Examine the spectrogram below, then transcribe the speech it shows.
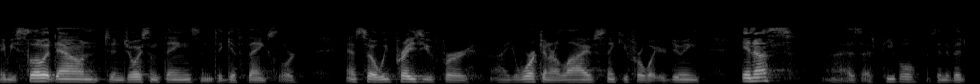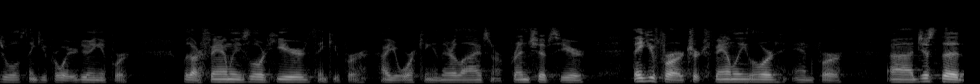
maybe slow it down, to enjoy some things, and to give thanks, Lord. And so we praise you for uh, your work in our lives. Thank you for what you're doing in us uh, as, as people, as individuals. Thank you for what you're doing if we're with our families, Lord, here. Thank you for how you're working in their lives and our friendships here. Thank you for our church family, Lord, and for uh, just the,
